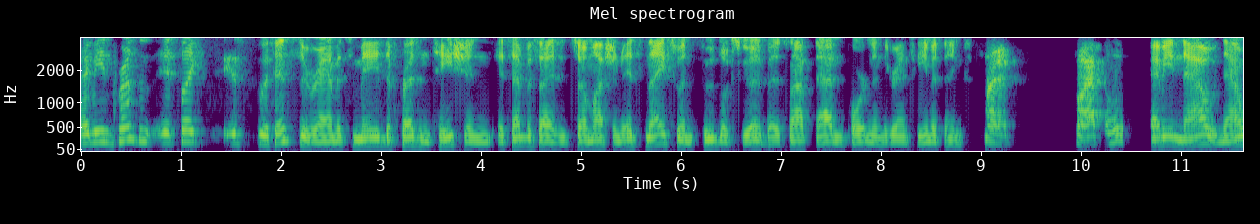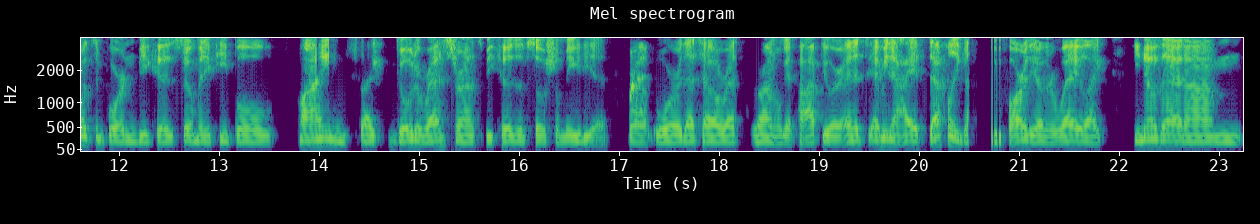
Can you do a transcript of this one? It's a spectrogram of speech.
I mean, present. It's like it's with Instagram. It's made the presentation. It's emphasized it so much, and it's nice when food looks good, but it's not that important in the grand scheme of things. Right. Oh, absolutely. I mean, now now it's important because so many people find like go to restaurants because of social media, Right. or that's how a restaurant will get popular. And it's, I mean, I- it's definitely gone too far the other way. Like you know that um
